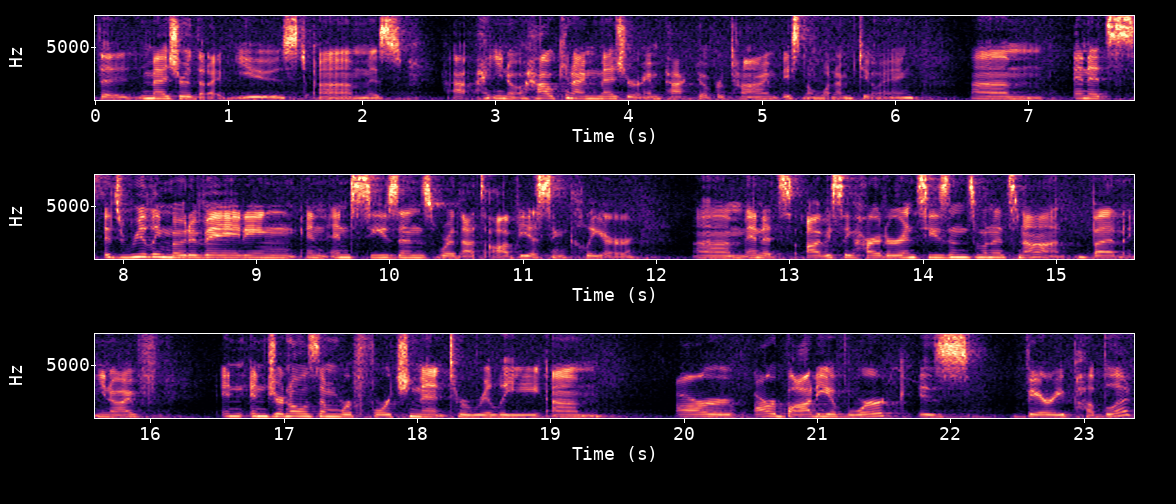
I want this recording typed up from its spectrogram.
the measure that I've used um, is, how, you know, how can I measure impact over time based on what I'm doing? Um, and it's it's really motivating in, in seasons where that's obvious and clear, um, and it's obviously harder in seasons when it's not. But you know, I've in, in journalism we're fortunate to really um, our our body of work is very public,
